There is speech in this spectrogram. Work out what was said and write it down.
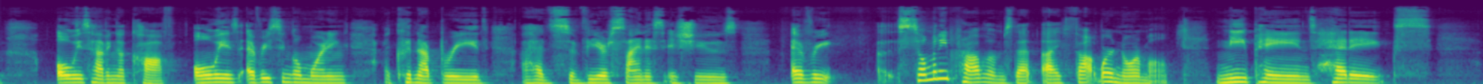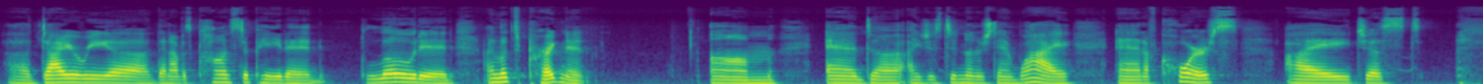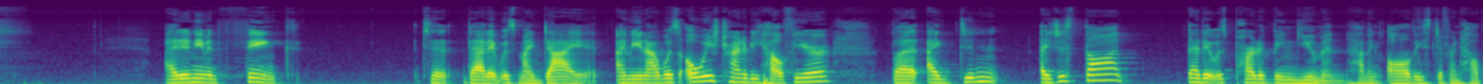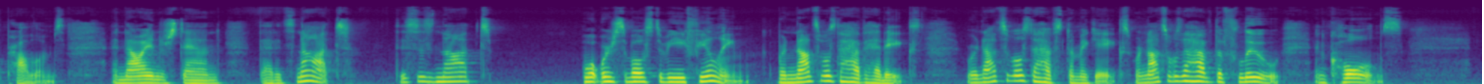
always having a cough, always every single morning I could not breathe. I had severe sinus issues, every so many problems that I thought were normal. Knee pains, headaches, uh, diarrhea, then I was constipated, bloated. I looked pregnant. Um, and uh, I just didn't understand why. And of course, I just I didn't even think to that it was my diet. I mean, I was always trying to be healthier, but I didn't I just thought that it was part of being human, having all these different health problems. And now I understand that it's not. This is not what we're supposed to be feeling. We're not supposed to have headaches. We're not supposed to have stomach aches. We're not supposed to have the flu and colds.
